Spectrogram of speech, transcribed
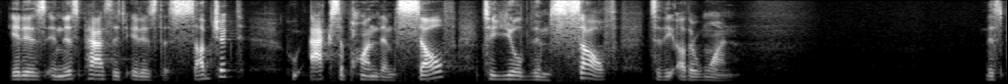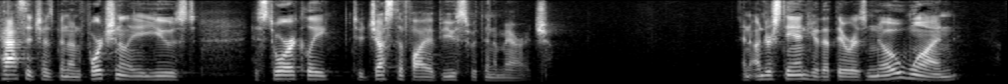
It is, in this passage, it is the subject who acts upon themselves to yield themselves to the other one. This passage has been unfortunately used historically to justify abuse within a marriage. And understand here that there is no one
